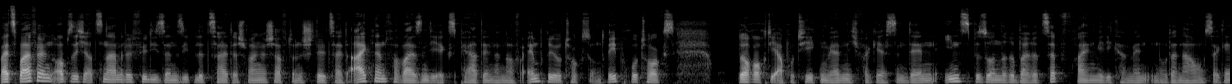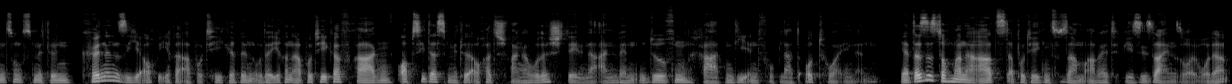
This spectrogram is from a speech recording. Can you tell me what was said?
Bei Zweifeln, ob sich Arzneimittel für die sensible Zeit der Schwangerschaft und Stillzeit eignen, verweisen die ExpertInnen auf Embryotox und Reprotox doch auch die Apotheken werden nicht vergessen, denn insbesondere bei rezeptfreien Medikamenten oder Nahrungsergänzungsmitteln können Sie auch Ihre Apothekerin oder Ihren Apotheker fragen, ob Sie das Mittel auch als Schwangere oder Stillende anwenden dürfen, raten die Infoblatt-AutorInnen. Ja, das ist doch mal eine Arzt-Apotheken-Zusammenarbeit, wie sie sein soll, oder?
